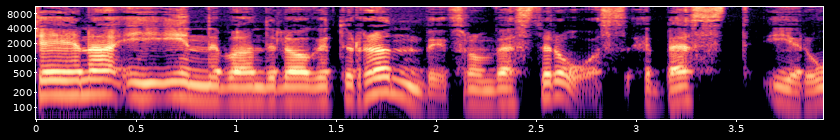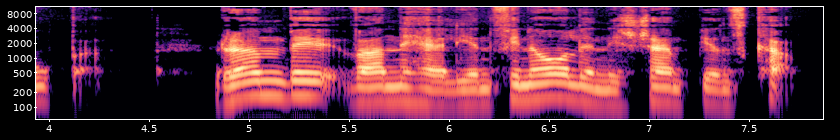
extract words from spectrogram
Tjejerna i innebandylaget Rönnby från Västerås är bäst i Europa. Rönnby vann i helgen finalen i Champions Cup.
